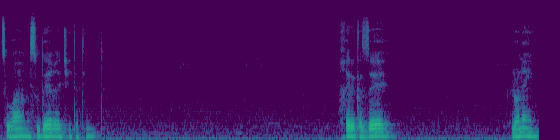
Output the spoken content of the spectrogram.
בצורה מסודרת, שיטתית. החלק הזה לא נעים,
